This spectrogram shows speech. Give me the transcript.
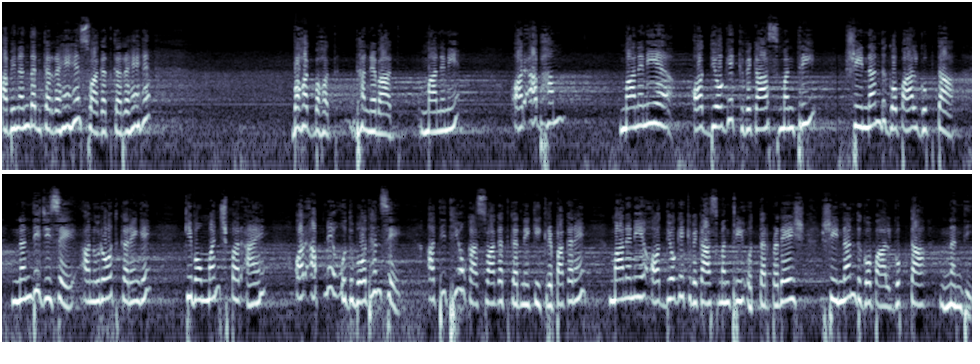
अभिनंदन कर रहे हैं, स्वागत कर रहे हैं। बहुत बहुत धन्यवाद माननीय। और अब हम माननीय औद्योगिक विकास मंत्री श्री नंद गोपाल गुप्ता नंदी जी से अनुरोध करेंगे कि वो मंच पर आएँ और अपने उद्बोधन से अतिथियों का स्वागत करने की कृपा करें। माननीय औद्योगिक विकास मंत्री उत्तर प्रदेश श्री नंद गोपाल गुप्ता नंदी।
